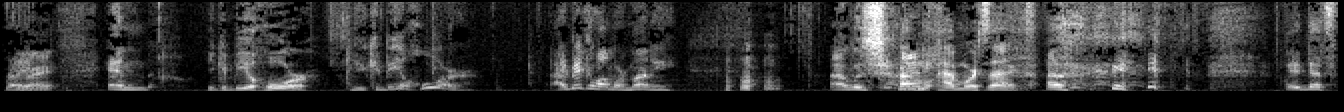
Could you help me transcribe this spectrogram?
right? Right. And You could be a whore. you could be a whore. I'd make a lot more money. I was Have, trying. mo- have more sex. And that's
